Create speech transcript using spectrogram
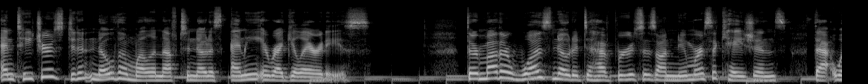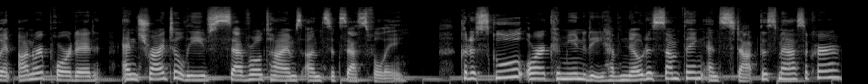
and teachers didn't know them well enough to notice any irregularities. Their mother was noted to have bruises on numerous occasions that went unreported and tried to leave several times unsuccessfully. Could a school or a community have noticed something and stopped this massacre?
